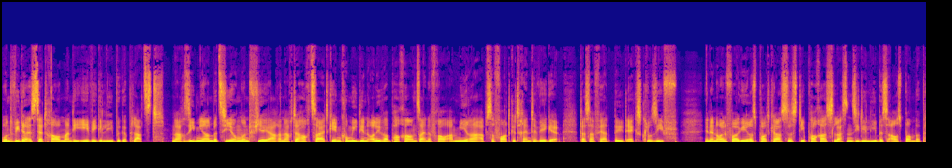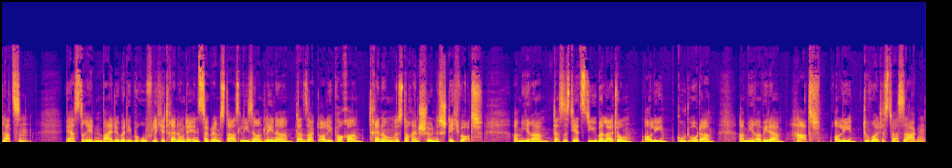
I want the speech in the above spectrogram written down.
Und wieder ist der Traum an die ewige Liebe geplatzt. Nach sieben Jahren Beziehung und vier Jahre nach der Hochzeit gehen Comedian Oliver Pocher und seine Frau Amira ab sofort getrennte Wege. Das erfährt Bild exklusiv. In der neuen Folge ihres Podcastes Die Pochers lassen sie die Liebesausbombe platzen. Erst reden beide über die berufliche Trennung der Instagram-Stars Lisa und Lena, dann sagt Olli Pocher, Trennung ist doch ein schönes Stichwort. Amira, das ist jetzt die Überleitung. Olli, gut oder? Amira wieder, hart. Olli, du wolltest was sagen.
